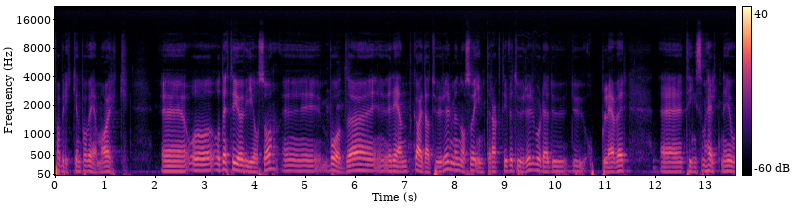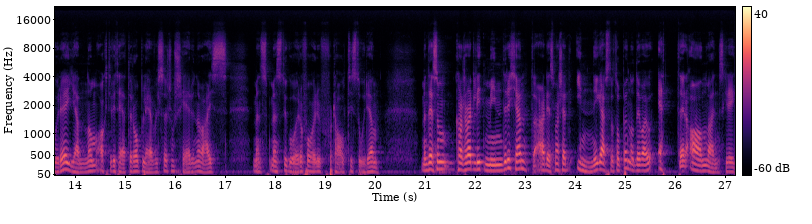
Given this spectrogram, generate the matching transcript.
fabrikken på Vemork. Eh, og, og, dette gjør vi også. Eh, både rent guida turer, men også interaktive turer, hvor det du, du opplever eh, ting som heltene gjorde, gjennom aktiviteter og opplevelser som skjer underveis mens, mens, du går og får fortalt historien. Men det som kanskje har vært litt mindre kjent, er det som har skjedd inni Gaustatoppen. Og det var jo etter annen verdenskrig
